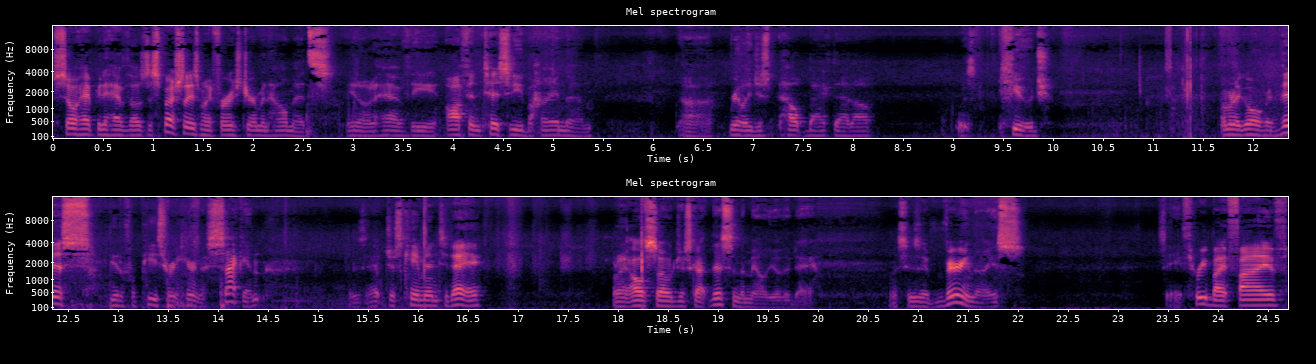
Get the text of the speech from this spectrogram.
So happy to have those, especially as my first German helmets. You know, to have the authenticity behind them. Uh, really just helped back that up. It was huge. I'm going to go over this beautiful piece right here in a second. Because just came in today. But I also just got this in the mail the other day. This is a very nice, it's a 3x5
